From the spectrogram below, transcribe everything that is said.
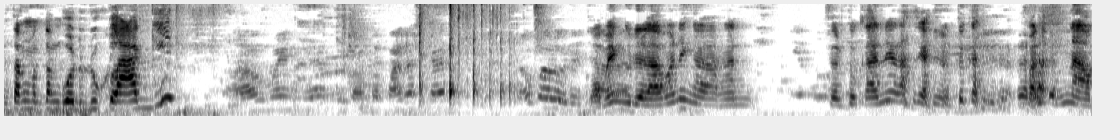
Mentang-mentang gua duduk lagi. Komeng udah lama nih nggak akan sertukannya kan? Yang itu kan? Pada enam.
